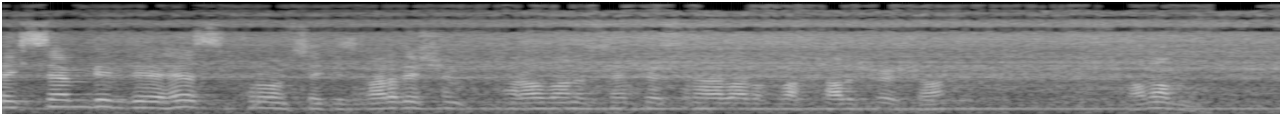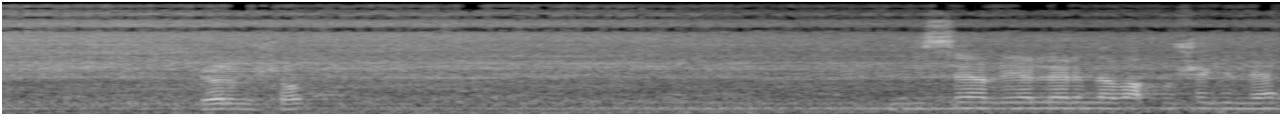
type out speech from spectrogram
81 DH 018 kardeşim arabanın sentesini ayarladık bak çalışıyor şu an. Tamam mı? Görmüş ol. Bilgisayar değerlerinde bak bu şekilde.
